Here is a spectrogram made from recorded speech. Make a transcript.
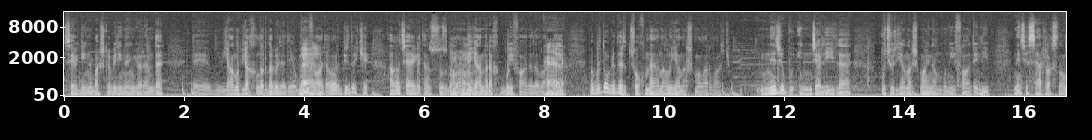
sevdiyini başqa biri ilə görəndə e, yanıb yaxılır da belə deyə bu Bəli. ifadə var. Bir də ki, ağac həqiqətən susuz qalanda Hı -hı. yanıraq bu ifadə də var. Hə. Və burada o qədər çox mənalı yanaşmalar var ki, necə bu incəliklə bu cür yanaşma ilə bunu ifadə eləyib, necə sərrastlan.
